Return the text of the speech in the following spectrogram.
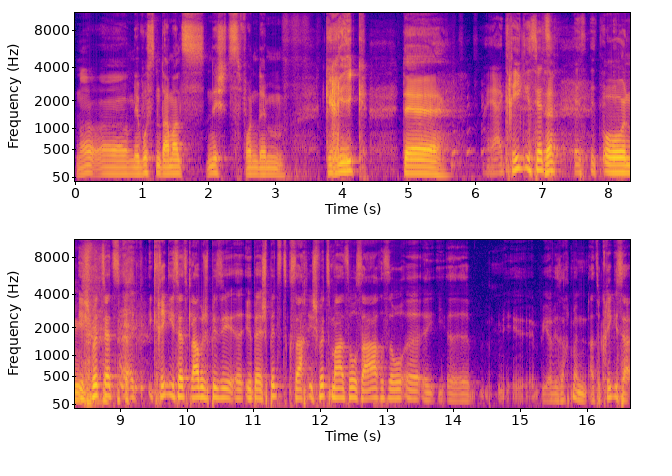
Ne, äh, wir wussten damals nichts von dem Krieg, der Ja, Krieg ist jetzt. Es, es, Und- ich würde jetzt, äh, Krieg ist jetzt, glaube ich, ein bisschen äh, überspitzt gesagt. Ich würde es mal so sagen, so, äh, äh, wie, wie sagt man, also Krieg ist ja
